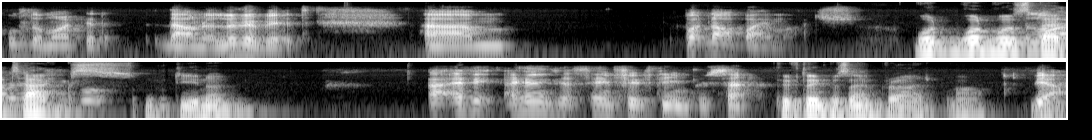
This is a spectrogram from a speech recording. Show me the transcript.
cooled the market down a little bit, um, but not by much. What what was that tax? People, do you know? I think I think the same fifteen percent. Fifteen percent, right? Wow. Yeah,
